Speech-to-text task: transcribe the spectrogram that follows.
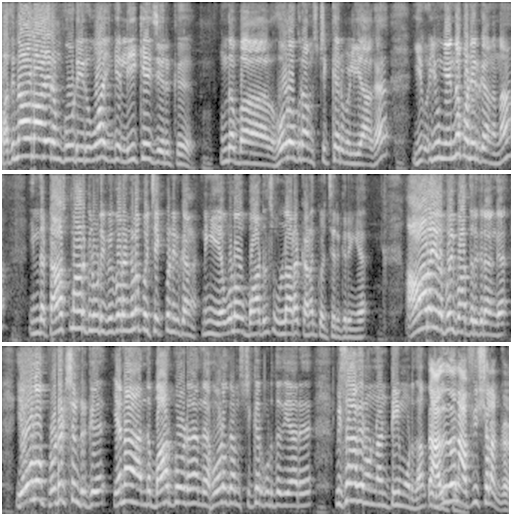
பதினாலாயிரம் கோடி ரூபாய் இங்க லீக்கேஜ் இருக்கு. இந்த ஹோலோகிராம் ஸ்டிக்கர் வழியாக. இவ- இவங்க என்ன பண்ணிருக்காங்கன்னா இந்த டாஸ்மார்க்களுடைய விவரங்களை போய் செக் பண்ணிருக்காங்க. நீங்க எவ்வளவு பாட்டில்ஸ் உள்ளார கணக்கு வச்சிருக்கிறீங்க? ஆலையில போய் பார்த்துருக்குறாங்க. எவ்வளவு ப்ரொடக்ஷன் இருக்கு? ஏன்னா அந்த பார்கோட அந்த ஹோலோகிராம் ஸ்டிக்கர் கொடுத்தது யாரு? விசாகன் ஒன்னான் டீமோட தான் அதுதானே அஃபிஷியலாக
